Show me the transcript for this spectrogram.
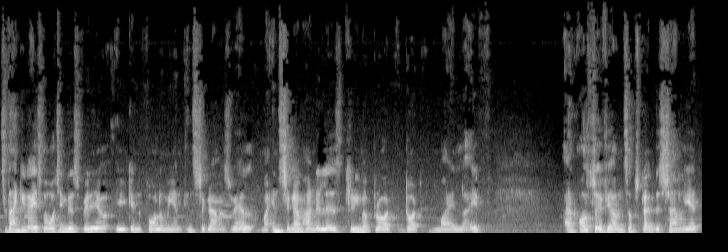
So thank you guys for watching this video. You can follow me on Instagram as well. My Instagram handle is dreamabroad.mylife. And also if you haven't subscribed this channel yet,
